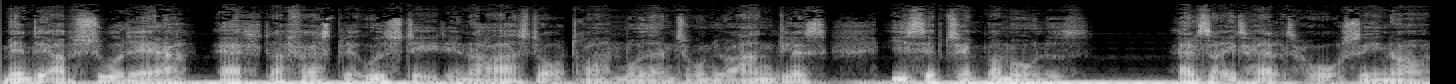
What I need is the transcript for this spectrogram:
men det absurde er, at der først bliver udstedt en arrestordre mod Antonio Angles i september måned, altså et halvt år senere.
